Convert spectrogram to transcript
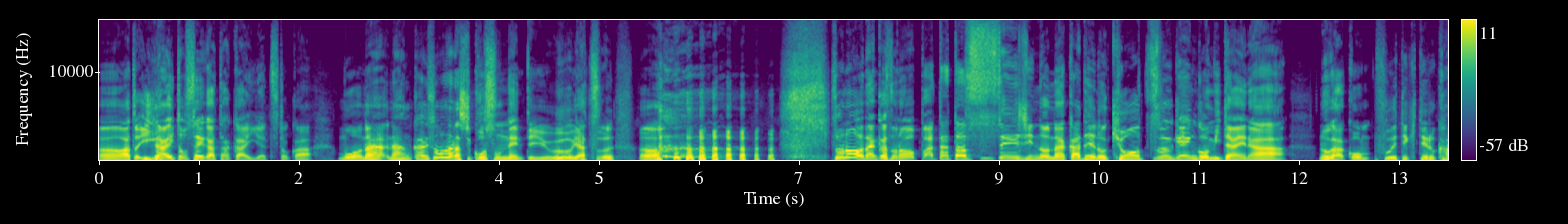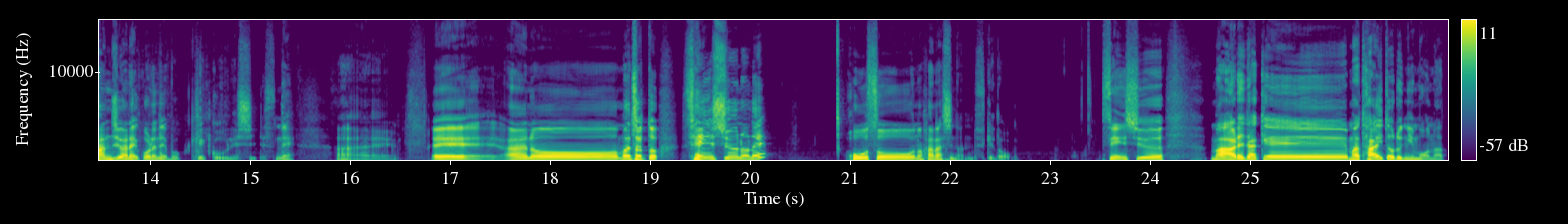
ああと意外と背が高いやつとかもう何回その話こすんねんっていうやつ？そのなんかそのパタタス星人の中での共通言語みたいなのがこう増えてきてる感じはねこれね僕結構嬉しいですね。はい。えー、あのー、まあちょっと先週のね放送の話なんですけど先週まああれだけ、まあ、タイトルにもなっ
